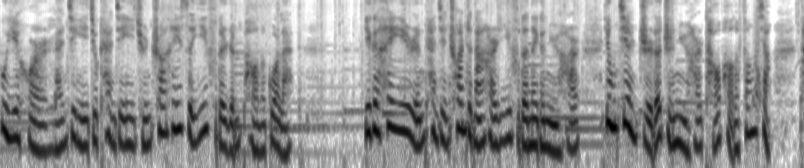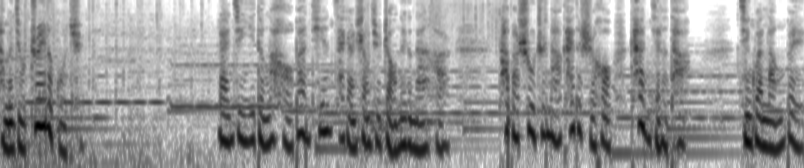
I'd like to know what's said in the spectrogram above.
不一会儿，蓝静怡就看见一群穿黑色衣服的人跑了过来。一个黑衣人看见穿着男孩衣服的那个女孩，用剑指了指女孩逃跑的方向，他们就追了过去。蓝静怡等了好半天，才敢上去找那个男孩。他把树枝拿开的时候，看见了他。尽管狼狈，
